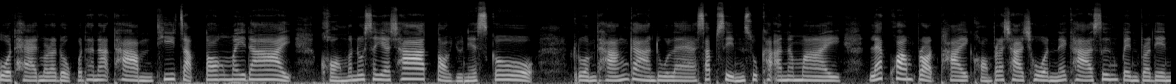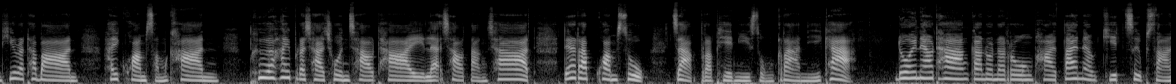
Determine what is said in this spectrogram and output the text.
ตัวแทนมรดกวัฒนธรรมที่จับต้องไม่ได้ของมนุษยชาติต่อยูเนสโก รวมทั้งการดูแลทรัพย์สินสุขอนามัย และความปลอดภัยของประชาชนนะคะ ซึ่งเป็นประเด็นที่รัฐบาลให้ความสำคัญ เพื่อให้ประชาชนชาวไทยและชาวต่างชาติ ได้รับความสุขจากประเพณีสงกรานนี้ค่ะ โดยแนวทางการรณรงค์ภายใต้แนวคิดสืบสาร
